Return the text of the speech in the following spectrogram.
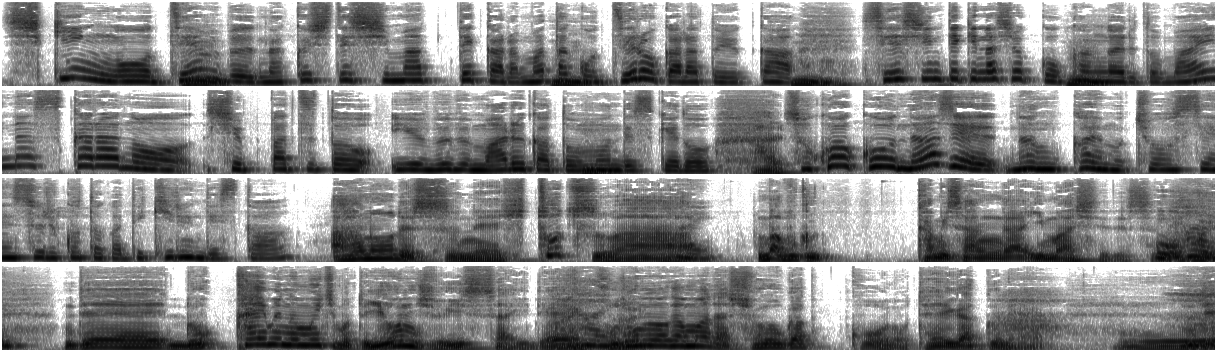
資金を全部なくしてしまってから、またこうゼロからというか、精神的なショックを考えると、マイナスからの出発という部分もあるかと思うんですけど、はい。そこはこう、なぜ何回も挑戦することができるんですか？あのですね、一つは、はい。まあ僕、かみさんがいましてですね。はい。で、6回目の無一文って41歳で、はい。子供がまだ小学校の低学年。で、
